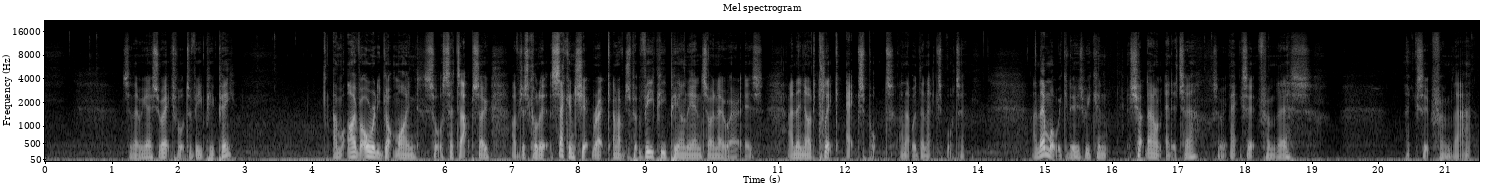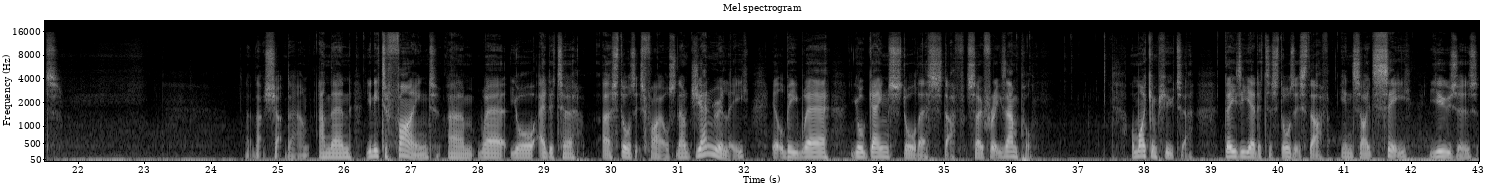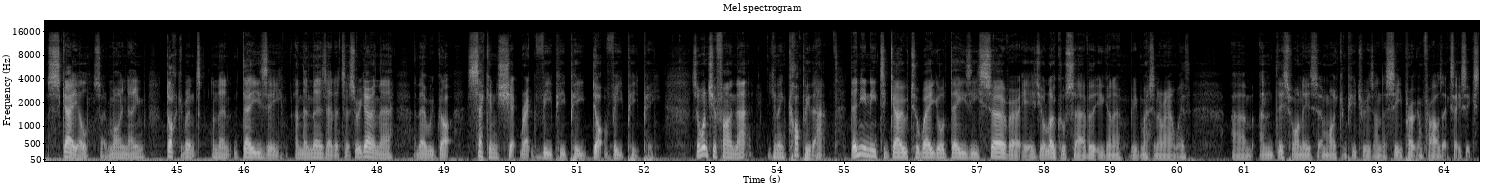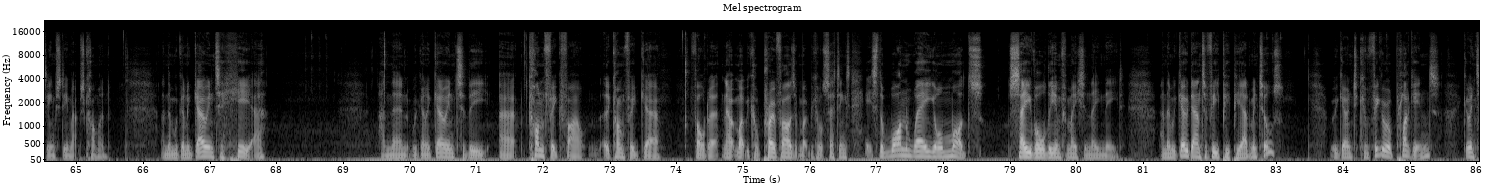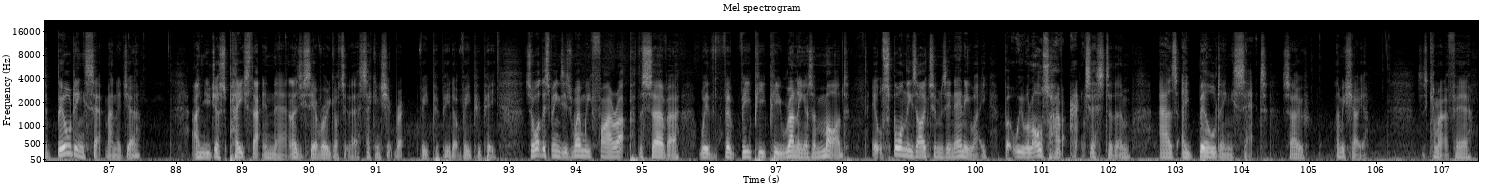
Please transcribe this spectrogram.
So there we go. So export to VPP. And I've already got mine sort of set up. So I've just called it second shipwreck and I've just put VPP on the end so I know where it is. And then I'd click export and that would then export it. And then what we can do is we can shut down editor. So we exit from this, exit from that. Let that shut down. And then you need to find um, where your editor uh, stores its files. Now, generally, it'll be where your games store their stuff. So, for example, on my computer, DayZ Editor stores its stuff inside C, users, scale, so my name, document, and then DayZ and then there's editor. So we go in there, and there we've got second shipwreck VPP.vpp. So once you find that, you can then copy that. Then you need to go to where your DayZ server is, your local server that you're going to be messing around with. Um, and this one is, on my computer is under C, Program Files, x86, Steam, Steam Apps Common. And then we're going to go into here, and then we're going to go into the uh, config file, uh, config uh, folder. Now it might be called profiles, it might be called settings. It's the one where your mods save all the information they need. And then we go down to VPP admin tools we go into configurable plugins, go into building set manager, and you just paste that in there. And as you see, I've already got it there, second shipwreck vpp.vpp. So what this means is when we fire up the server with the VPP running as a mod, it will spawn these items in anyway, but we will also have access to them as a building set. So let me show you. Let's come out of here.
